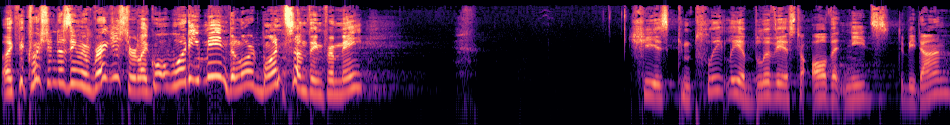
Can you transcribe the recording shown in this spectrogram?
Like the question doesn't even register. Like, what, what do you mean? The Lord wants something from me. She is completely oblivious to all that needs to be done.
